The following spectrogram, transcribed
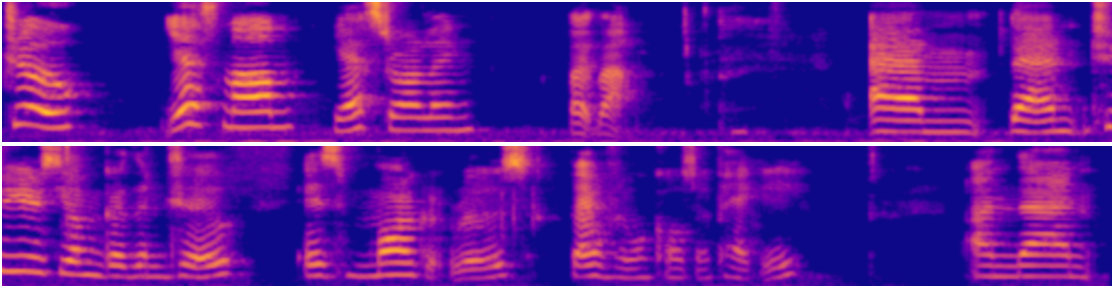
Joe, yes, Mum, yes, darling, like that. Um, then, two years younger than Joe is Margaret Rose, but everyone calls her Peggy. And then,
